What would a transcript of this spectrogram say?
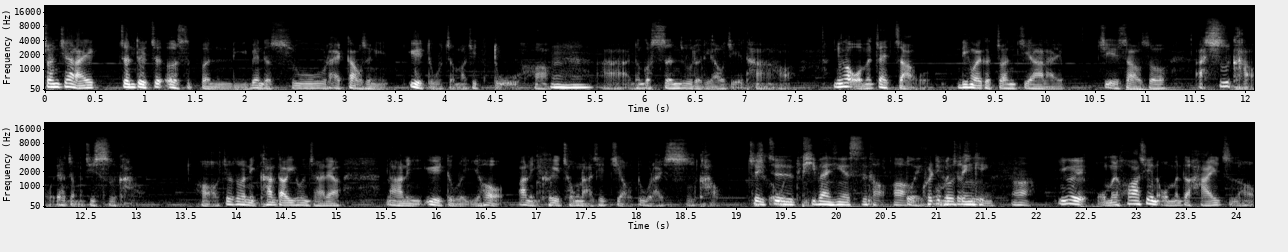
专家来针对这二十本里面的书来告诉你阅读怎么去读哈，嗯啊能够深入的了解它哈。另外我们再找。另外一个专家来介绍说啊，思考要怎么去思考？好，就是说你看到一份材料，那你阅读了以后啊，你可以从哪些角度来思考？这就是批判性的思考啊，对，critical thinking 啊。因为我们发现我们的孩子哈，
